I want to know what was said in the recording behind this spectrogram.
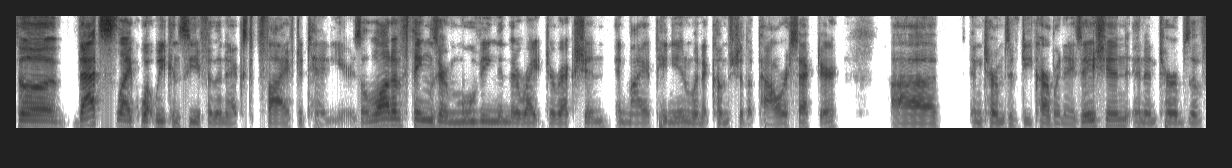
The that's like what we can see for the next five to ten years. A lot of things are moving in the right direction in my opinion when it comes to the power sector. Uh, in terms of decarbonization and in terms of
